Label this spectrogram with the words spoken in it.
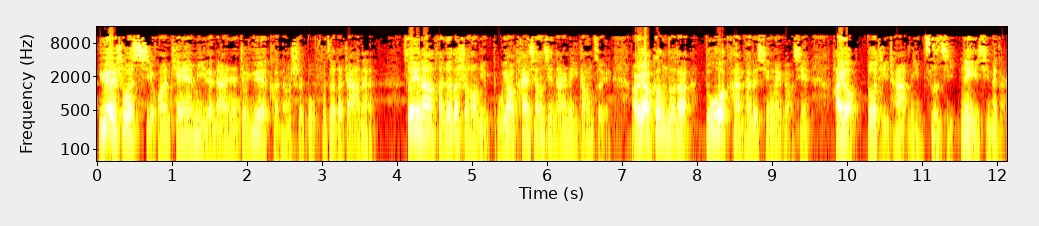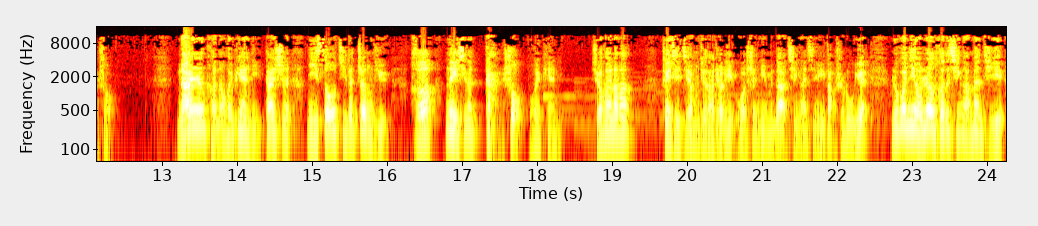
越说喜欢甜言蜜语的男人，就越可能是不负责的渣男。所以呢，很多的时候你不要太相信男人的一张嘴，而要更多的多看他的行为表现，还有多体察你自己内心的感受。男人可能会骗你，但是你搜集的证据和内心的感受不会骗你。学会了吗？这期节目就到这里，我是你们的情感心理导师卢月。如果你有任何的情感问题，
